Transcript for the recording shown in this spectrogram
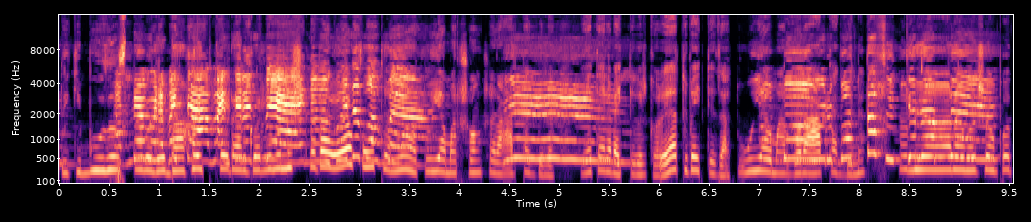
তুই কি বুঝোস না বলে ডাকাইত কেডার করে মানুষ কেডা এ পোতো না তুই আমার সংসার আর থাকবি না। এ তারা বাইতে করে এ তুই বাইতে যা তুই আমার ঘরে আর থাকবি না। আমি আর আমার সম্পদ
